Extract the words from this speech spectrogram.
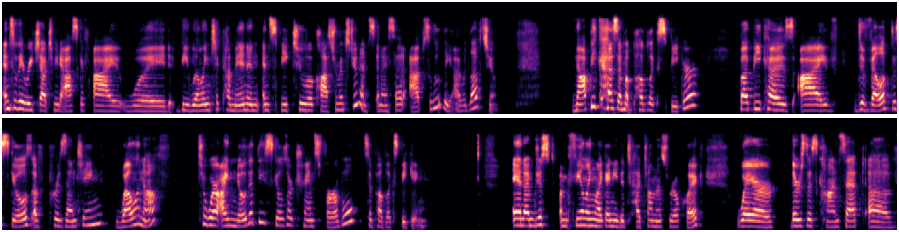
And so they reached out to me to ask if I would be willing to come in and, and speak to a classroom of students. And I said, absolutely, I would love to not because I'm a public speaker, but because I've developed the skills of presenting well enough to where I know that these skills are transferable to public speaking. And I'm just, I'm feeling like I need to touch on this real quick, where there's this concept of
